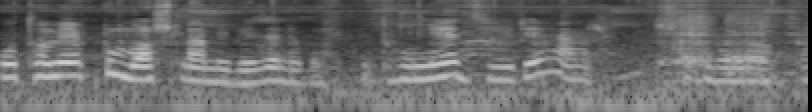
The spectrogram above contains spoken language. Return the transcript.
প্রথমে একটু মশলা আমি ভেজে নেব। ধনে, জিরে আর শুকনো লঙ্কা।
